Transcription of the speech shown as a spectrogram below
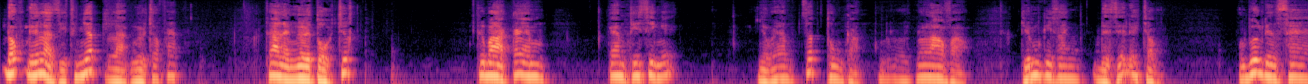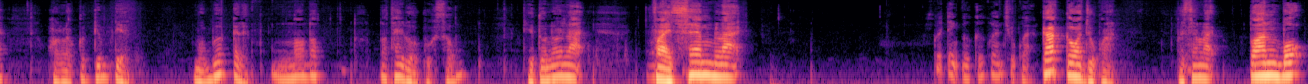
động đến là gì? Thứ nhất là người cho phép. Thứ hai là người tổ chức. Thứ ba các em các em thí sinh ấy nhiều em rất thông cảm. Nó, nó lao vào kiếm cái danh để dễ lấy chồng. Một bước lên xe hoặc là có kiếm tiền. Một bước cái nó nó nó thay đổi cuộc sống. Thì tôi nói lại phải xem lại quyết định của cơ quan chủ quản. các cơ quan chủ quản. Phải xem lại toàn bộ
